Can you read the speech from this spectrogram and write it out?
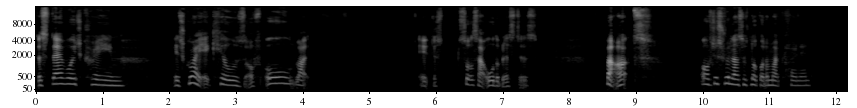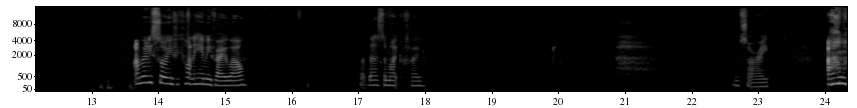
The steroid cream is great. It kills off all like it just sorts out all the blisters. But oh, I've just realised I've not got the microphone in. I'm really sorry if you can't hear me very well. But there's the microphone. I'm sorry. Um,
